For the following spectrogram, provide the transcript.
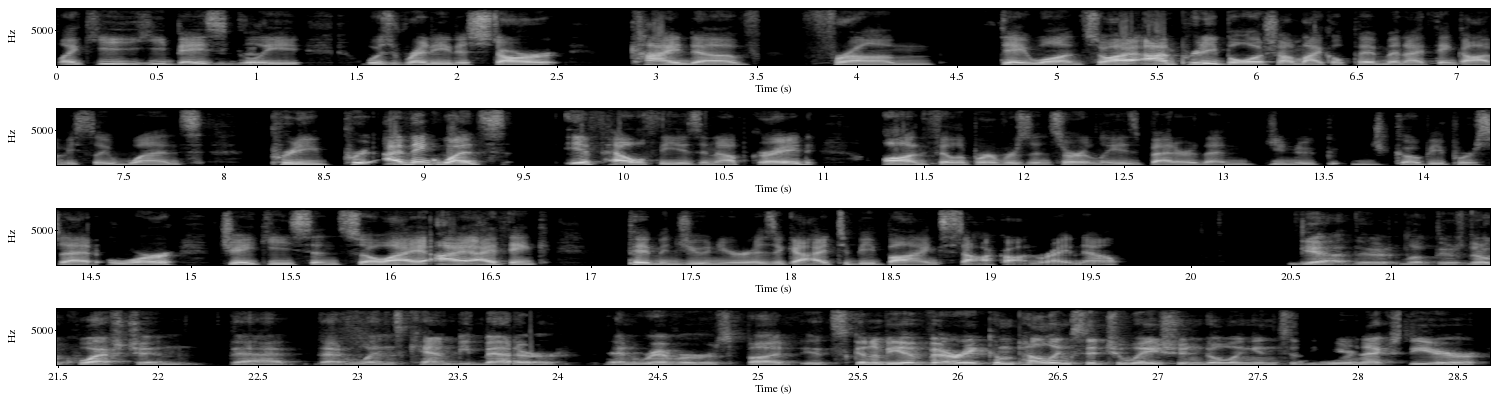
Like he he basically was ready to start kind of from day one. So I, am pretty bullish on Michael Pittman. I think obviously Wentz pretty, pretty I think Wentz if healthy is an upgrade on Philip Rivers and certainly is better than you know Jacoby Brissett or Jake Eason. So I, I I think Pittman Jr. is a guy to be buying stock on right now. Yeah, there, look, there's no question that that Wentz can be better than Rivers, but it's going to be a very compelling situation going into the year next year,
